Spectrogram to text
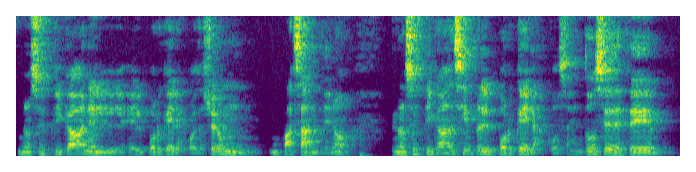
nos explicaban el, el, porqué de las cosas. Yo era un, pasante, ¿no? Nos explicaban siempre el porqué de las cosas. Entonces, desde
